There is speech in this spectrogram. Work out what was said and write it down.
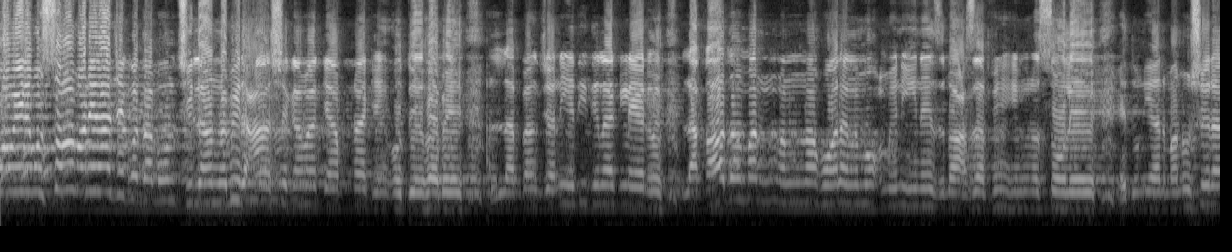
মমির মুসলমানের কথা বলছিলাম, নবীর আশিক আমাকে আপনাকে হতে হবে। আল্লাহ পাক জানিয়ে দিতে লাগলেন, লাকাদ মান্নাল্লাহু আলাল মুমিনিনা ইয বা'সা ফীহিম রাসূলে এ দুনিয়ার মানুষেরা,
